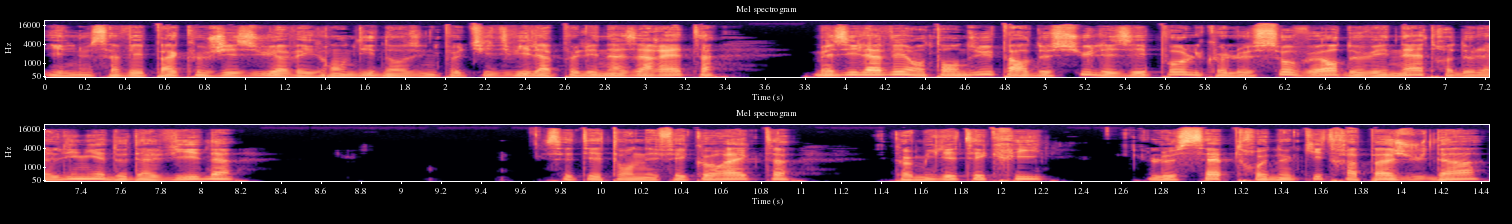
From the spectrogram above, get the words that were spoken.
Il ne savait pas que Jésus avait grandi dans une petite ville appelée Nazareth, mais il avait entendu par-dessus les épaules que le Sauveur devait naître de la lignée de David. C'était en effet correct. Comme il est écrit, le sceptre ne quittera pas Judas.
